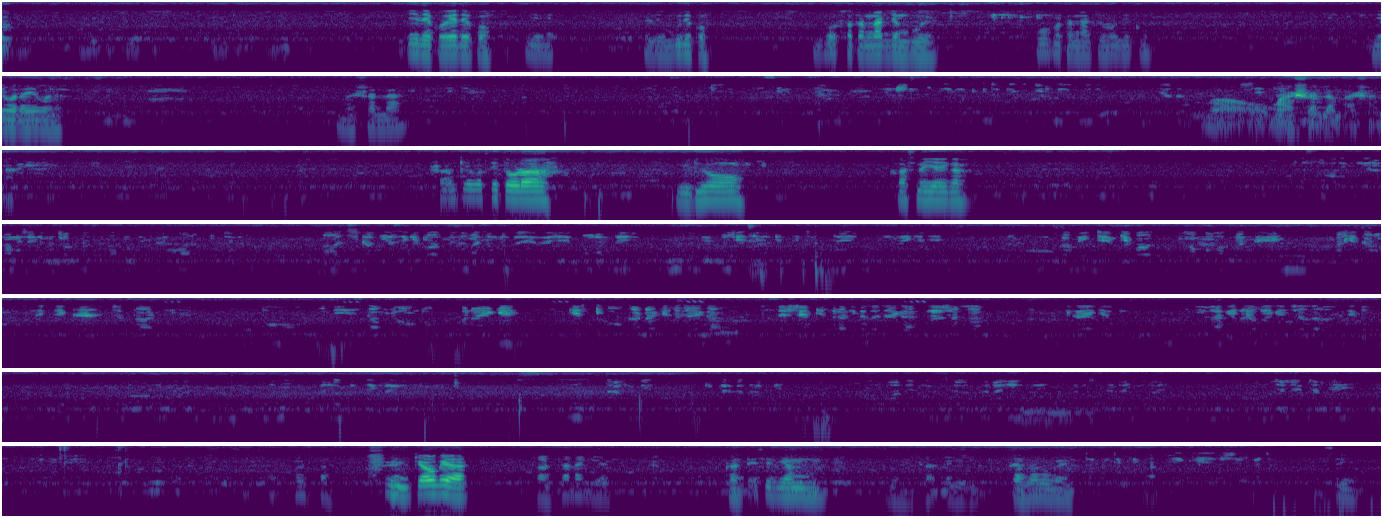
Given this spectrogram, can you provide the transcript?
یہ دیکھو یہ دیکھو۔ یہ ڈیمبو دیکھو۔ بہت خطرناک ڈیمبو ہے۔ بہت خطرناک ہے۔ وہ دیکھو۔ یہ والا یہ والا۔ ماشاء اللہ ماشاء اللہ ماشاء اللہ شام کے وقت تھوڑا ویڈیو خاص نہیں آئے گا۔ کیا ہو گیا؟ گھنٹے سے بھی ہم ہو گئے؟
